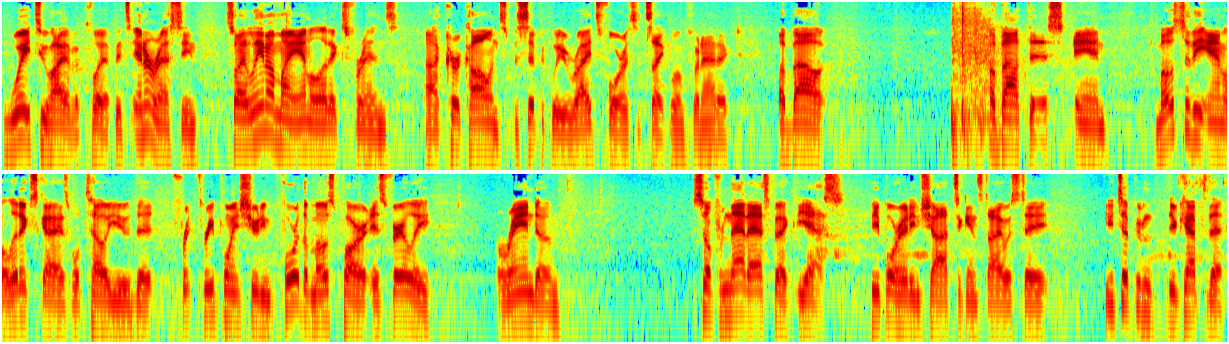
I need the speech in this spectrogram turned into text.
way too high of a clip. It's interesting. So I lean on my analytics friends. Uh, Kirk Collins specifically writes for us at Cyclone Fanatic about about this, and most of the analytics guys will tell you that three point shooting, for the most part, is fairly random. So from that aspect, yes, people are hitting shots against Iowa State. You tip him your cap to that,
